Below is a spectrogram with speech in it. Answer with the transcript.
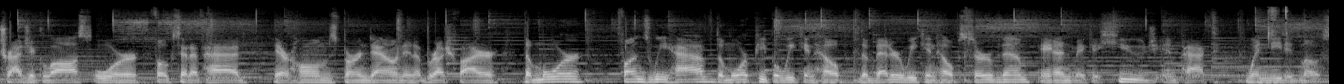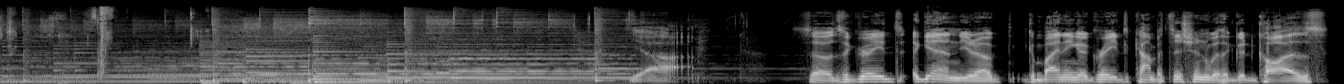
tragic loss or folks that have had their homes burned down in a brush fire. The more funds we have, the more people we can help, the better we can help serve them and make a huge impact when needed most. Yeah. So it's a great, again, you know, combining a great competition with a good cause.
